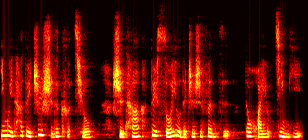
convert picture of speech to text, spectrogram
因为他对知识的渴求，使他对所有的知识分子都怀有敬意，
